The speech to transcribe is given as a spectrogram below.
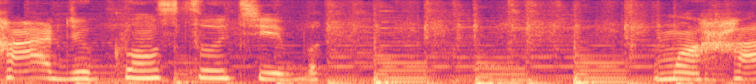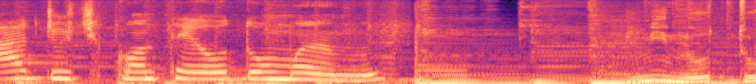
Rádio Construtiva. Uma rádio de conteúdo humano. Minuto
